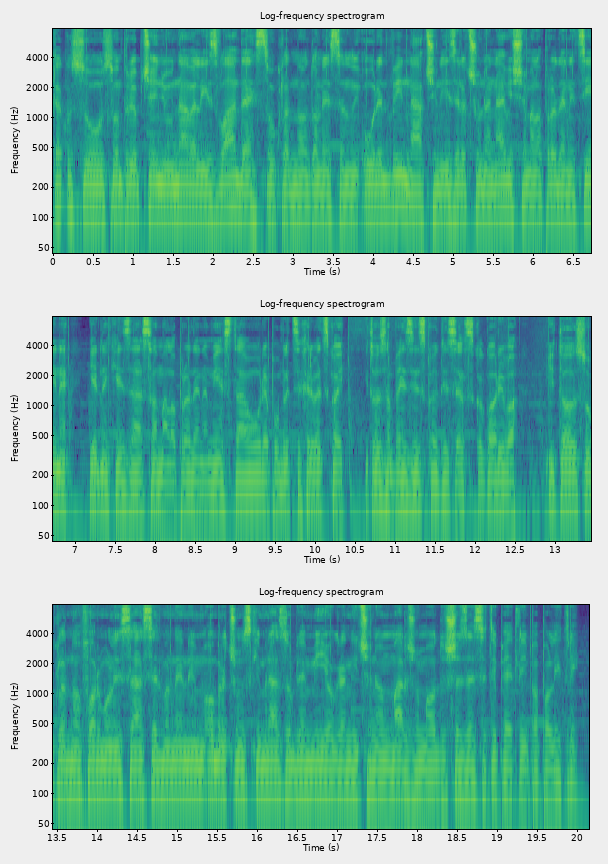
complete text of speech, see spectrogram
Kako su u svom priopćenju naveli iz vlade, sukladno donesenoj uredbi, način izračuna najviše maloprodajne cijene jednak je za sva maloprodajna mjesta u Republici Hrvatskoj i to za benzinsko i dizelsko gorivo, i to sukladno formuli sa sedmodnevnim obračunskim razdobljem i ograničenom maržom od 65 lipa po litri.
